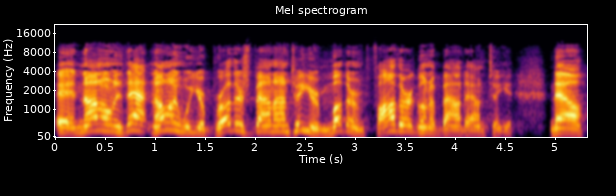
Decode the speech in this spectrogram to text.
And not only that, not only will your brothers bow down to you, your mother and father are going to bow down to you. Now,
